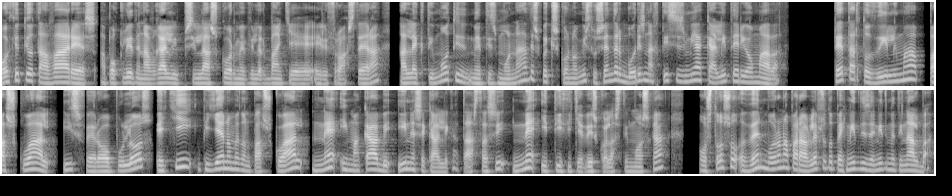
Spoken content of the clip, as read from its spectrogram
Όχι ότι ο Ταβάρες αποκλείεται να βγάλει ψηλά σκορ με Βιλερμπάν και Ερυθρό Αστέρα, αλλά εκτιμώ ότι με τις μονάδες που εξοικονομείς του σέντερ μπορείς να χτίσεις μια καλύτερη ομάδα. Τέταρτο δίλημα, Πασκουάλ ή Σφερόπουλος. Εκεί πηγαίνω με τον Πασκουάλ. Ναι, η Μακάμπη είναι σε καλή κατάσταση. Ναι, ιτήθηκε δύσκολα στη Μόσχα. Ωστόσο, δεν μπορώ να παραβλέψω το παιχνίδι της Zenit με την Άλμπα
